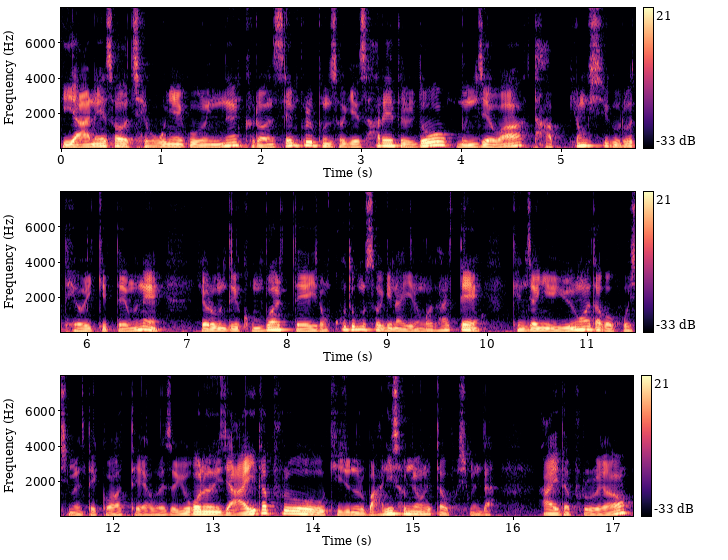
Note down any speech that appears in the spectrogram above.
이 안에서 제공하고 있는 그런 샘플 분석의 사례들도 문제와 답 형식으로 되어 있기 때문에 여러분들이 공부할 때 이런 코드 분석이나 이런 것할때 굉장히 유용하다고 보시면 될 것 같아요. 그래서 요거는 이제 IDA Pro 기준으로 많이 설명을 했다고 보시면 됩니다. IDA Pro요.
